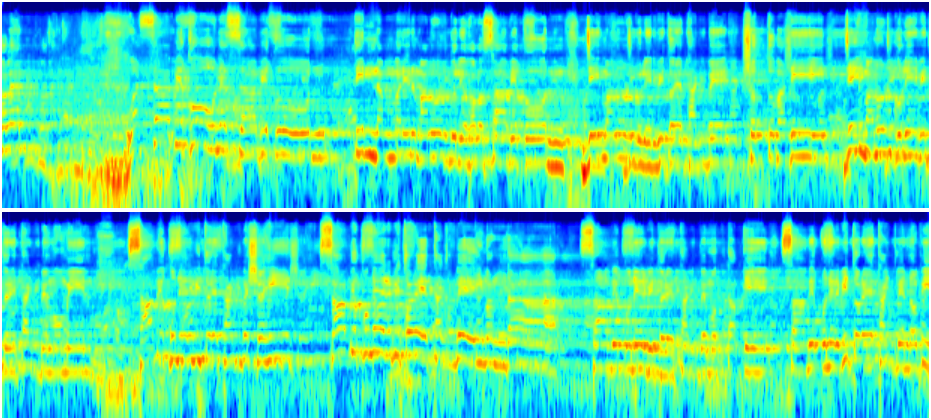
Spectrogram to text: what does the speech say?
বলেন সাবিকুন তিন নম্বরের মানুষগুলি হলো সাবিকুন। যেই মানুষগুলির ভিতরে থাকবে সত্যবাদী, যেই মানুষগুলির ভিতরে থাকবে মুমিন। সাবিকুনের ভিতরে থাকবে শহীদ, সাবিকুনের ভিতরে থাকবে ইমানদার। সাবিকুনের ভিতরে থাকবে মুত্তাকি, সাবিকুনের ভিতরে থাকবে নবী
